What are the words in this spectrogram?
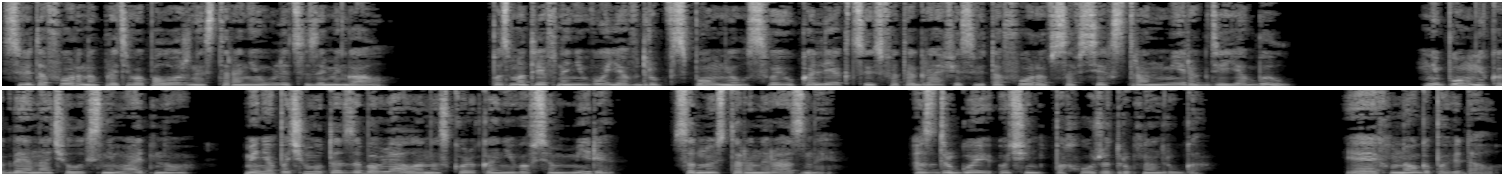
Светофор на противоположной стороне улицы замигал. Посмотрев на него, я вдруг вспомнил свою коллекцию из фотографий светофоров со всех стран мира, где я был. Не помню, когда я начал их снимать, но меня почему-то забавляло, насколько они во всем мире с одной стороны разные, а с другой очень похожи друг на друга. Я их много повидал.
